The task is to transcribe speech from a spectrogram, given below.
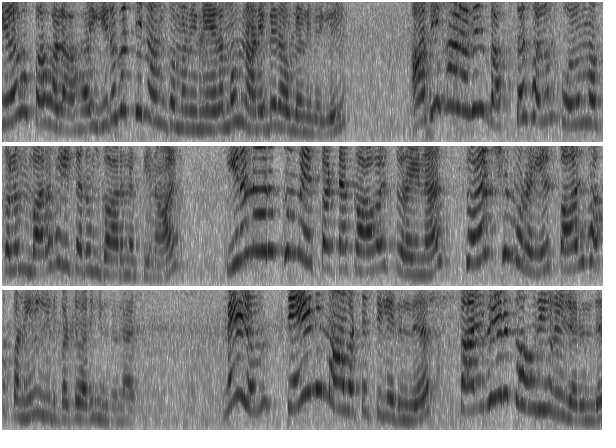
இரவு பகலாக இருபத்தி நான்கு மணி நேரமும் நடைபெற உள்ள நிலையில் அதிக அளவில் பக்தர்களும் பொதுமக்களும் வருகை தரும் காரணத்தினால் இருநூறுக்கும் மேற்பட்ட காவல்துறையினர் சுழற்சி முறையில் பாதுகாப்பு பணியில் ஈடுபட்டு வருகின்றனர். மேலும் தேனி மாவட்டத்திலிருந்து பல்வேறு பகுதிகளிலிருந்து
